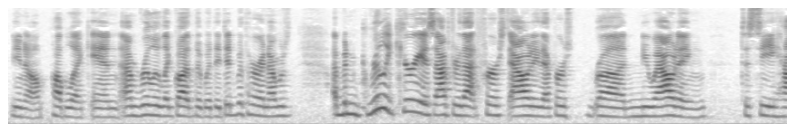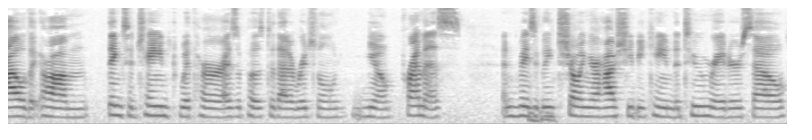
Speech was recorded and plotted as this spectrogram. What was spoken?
you know public. And I'm really like glad that what they did with her. And I was I've been really curious after that first outing, that first uh, new outing, to see how the um, things had changed with her as opposed to that original you know premise. And basically showing her how she became the Tomb Raider. So,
